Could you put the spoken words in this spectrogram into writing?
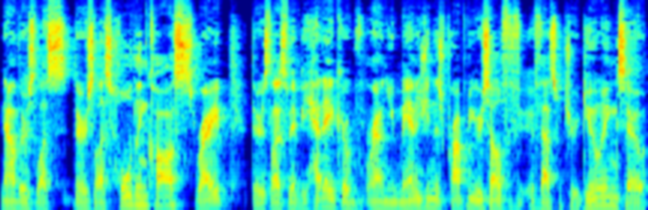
now there's less, there's less holding costs, right? There's less maybe headache around you managing this property yourself if, if that's what you're doing. So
